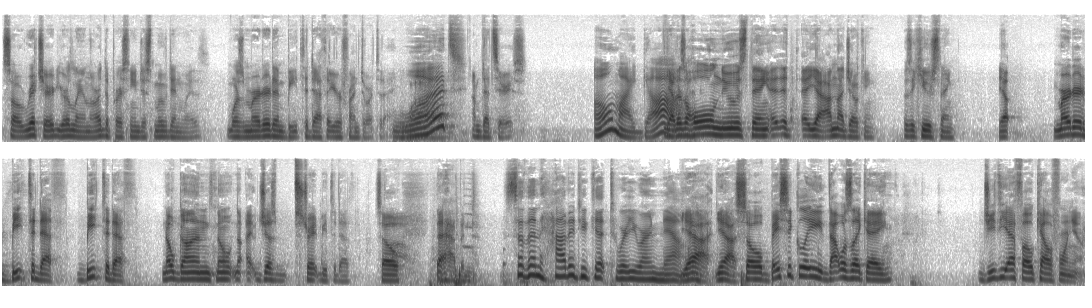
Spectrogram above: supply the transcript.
"So Richard, your landlord, the person you just moved in with, was murdered and beat to death at your front door today." What? I'm dead serious. Oh my god. Yeah, there's a whole news thing. It, it, uh, yeah, I'm not joking. It was a huge thing. Yep. Murdered, beat to death. Beat to death. No guns, no, no just straight beat to death. So that happened. So then, how did you get to where you are now? Yeah, yeah. So basically, that was like a GTFO California.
